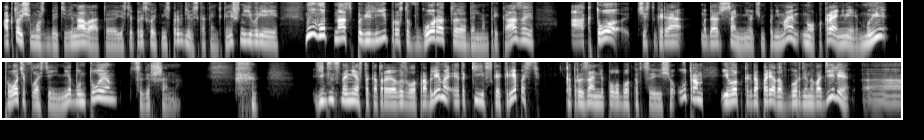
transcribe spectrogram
А кто еще может быть виноват, э, если происходит несправедливость какая-нибудь? Конечно, не евреи. Ну и вот нас повели просто в город, э, дали нам приказы. А кто, честно говоря, мы даже сами не очень понимаем, но, по крайней мере, мы против властей не бунтуем совершенно. Единственное место, которое вызвало проблемы, это Киевская крепость, которую заняли полуботковцы еще утром. И вот когда порядок в городе наводили, э,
